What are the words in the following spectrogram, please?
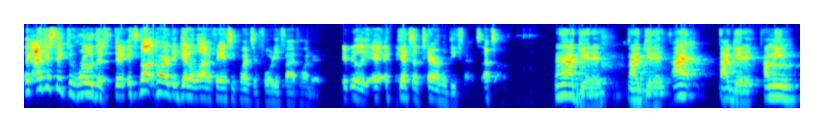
Like I just think the road is there. It's not hard to get a lot of fantasy points at 4,500. It really against a terrible defense. That's all. Eh, I get it. I get it. I I get it. I mean,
